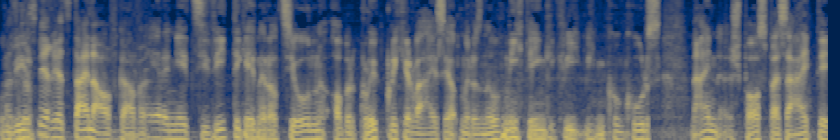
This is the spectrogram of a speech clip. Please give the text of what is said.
Und also wir, das wäre jetzt deine Aufgabe. Wir wären jetzt die dritte Generation, aber glücklicherweise hat man das noch nicht hingekriegt mit dem Konkurs. Nein, Spaß beiseite.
